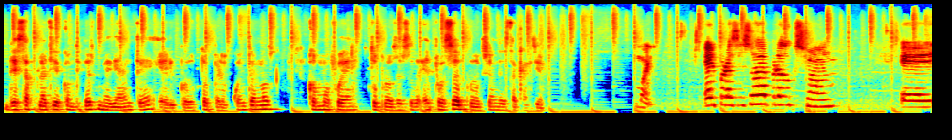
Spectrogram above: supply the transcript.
de esta plática contigo es mediante el producto, pero cuéntanos cómo fue tu proceso, el proceso de producción de esta canción. Bueno, el proceso de producción, eh,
